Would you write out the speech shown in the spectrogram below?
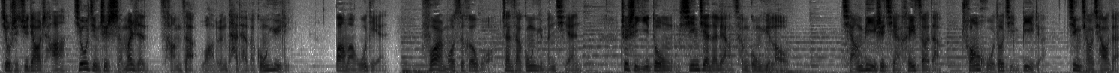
就是去调查究竟是什么人藏在瓦伦太太的公寓里。傍晚五点，福尔摩斯和我站在公寓门前。这是一栋新建的两层公寓楼，墙壁是浅黑色的，窗户都紧闭着，静悄悄的。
